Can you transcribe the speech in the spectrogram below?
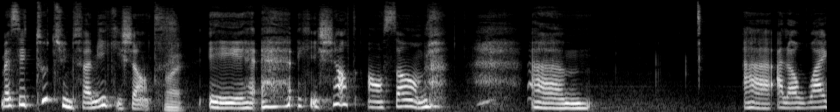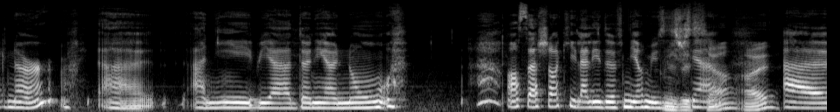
Mais c'est toute une famille qui chante ouais. et ils chantent ensemble. Euh, alors Wagner, Annie lui a donné un nom en sachant qu'il allait devenir musicien. euh,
